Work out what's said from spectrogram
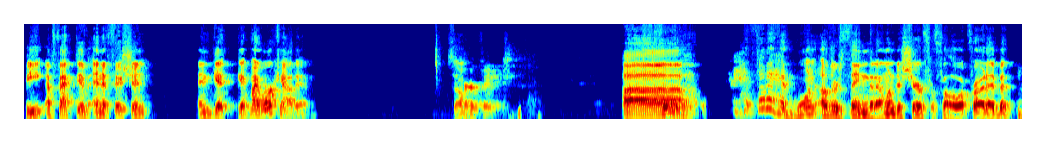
be effective and efficient and get get my workout in. So perfect. Uh, cool. I thought I had one other thing that I wanted to share for Follow Up Friday, but uh,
